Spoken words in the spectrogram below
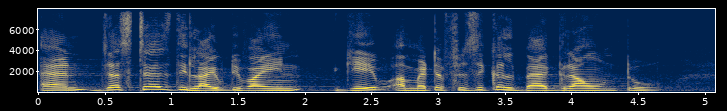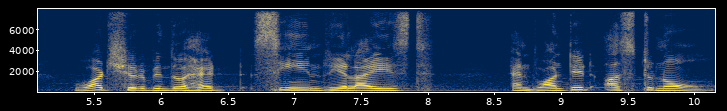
And just as the Life Divine gave a metaphysical background to what Sri Aurobindo had seen, realized, and wanted us to know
